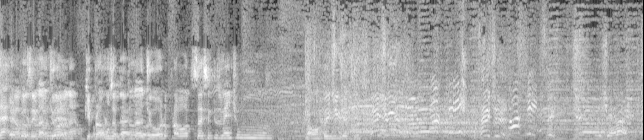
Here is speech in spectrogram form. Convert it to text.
É, é, o a oportunidade de ouro, né? O que pra uns é oportunidade de ouro, pra outros é simplesmente um. É uma coisa de dia a dia. Rocky! Rocky! I love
